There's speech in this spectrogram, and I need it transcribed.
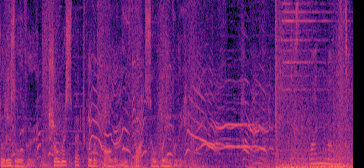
battle is over. Show respect for the fallen who fought so bravely. Just one moment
